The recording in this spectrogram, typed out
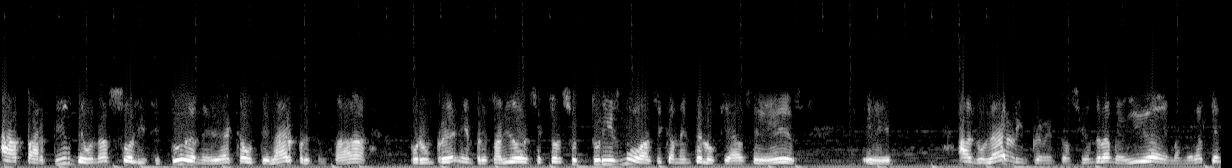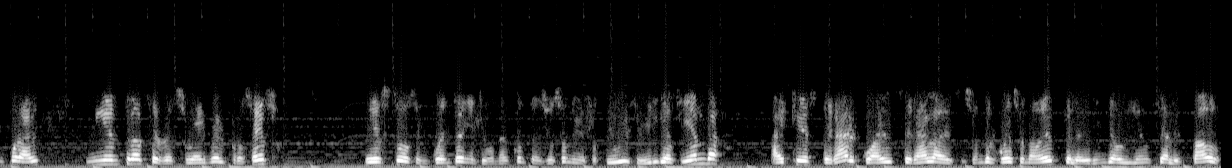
a partir de una solicitud de medida cautelar presentada por un empresario del sector subturismo, básicamente lo que hace es eh, anular la implementación de la medida de manera temporal mientras se resuelve el proceso. Esto se encuentra en el Tribunal Contencioso Administrativo y Civil de Hacienda hay que esperar cuál será la decisión del juez una vez que le brinde audiencia al Estado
